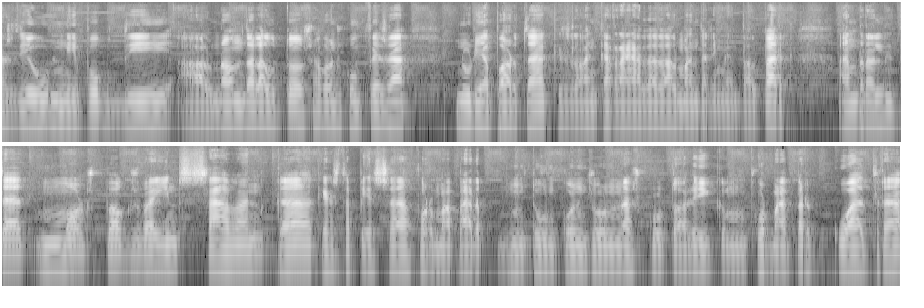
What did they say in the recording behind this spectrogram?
es diu ni puc dir el nom de l'autor, segons confessa Núria Porta, que és l'encarregada del manteniment del parc. En realitat, molts pocs veïns saben que aquesta peça forma part d'un conjunt escultòric format per quatre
